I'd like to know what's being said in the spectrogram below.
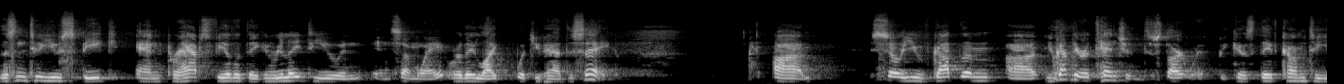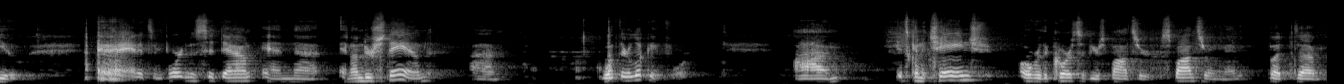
listened to you speak, and perhaps feel that they can relate to you in, in some way, or they like what you've had to say. Um, so you've got them, uh, you've got their attention to start with because they've come to you, and it's important to sit down and uh, and understand um, what they're looking for. Um, it's going to change over the course of your sponsor sponsoring them, but um,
